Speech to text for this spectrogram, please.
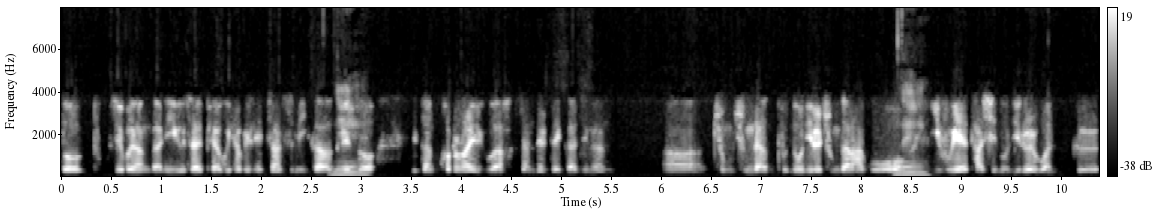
또 복지부 장관이 의사협회하고 협의를 했지 않습니까? 네. 그래서 일단 코로나19가 확산될 때까지는 어, 중, 중단, 논의를 중단하고, 네. 이후에 다시 논의를 원, 그,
